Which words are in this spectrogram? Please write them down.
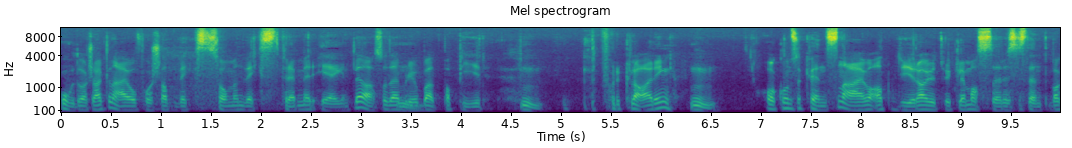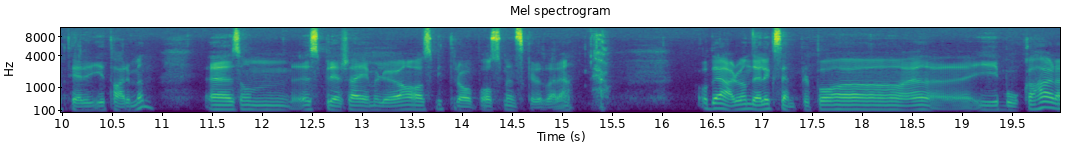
Hovedårsaken er jo fortsatt vekst som en vekstfremmer, egentlig. Da. Så det blir jo bare et papirforklaring. Mm. Og Konsekvensen er jo at dyra utvikler masse resistente bakterier i tarmen. Eh, som sprer seg i miljøet og smitter over på oss mennesker, dessverre. Ja. Og Det er det jo en del eksempler på uh, i boka. her.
